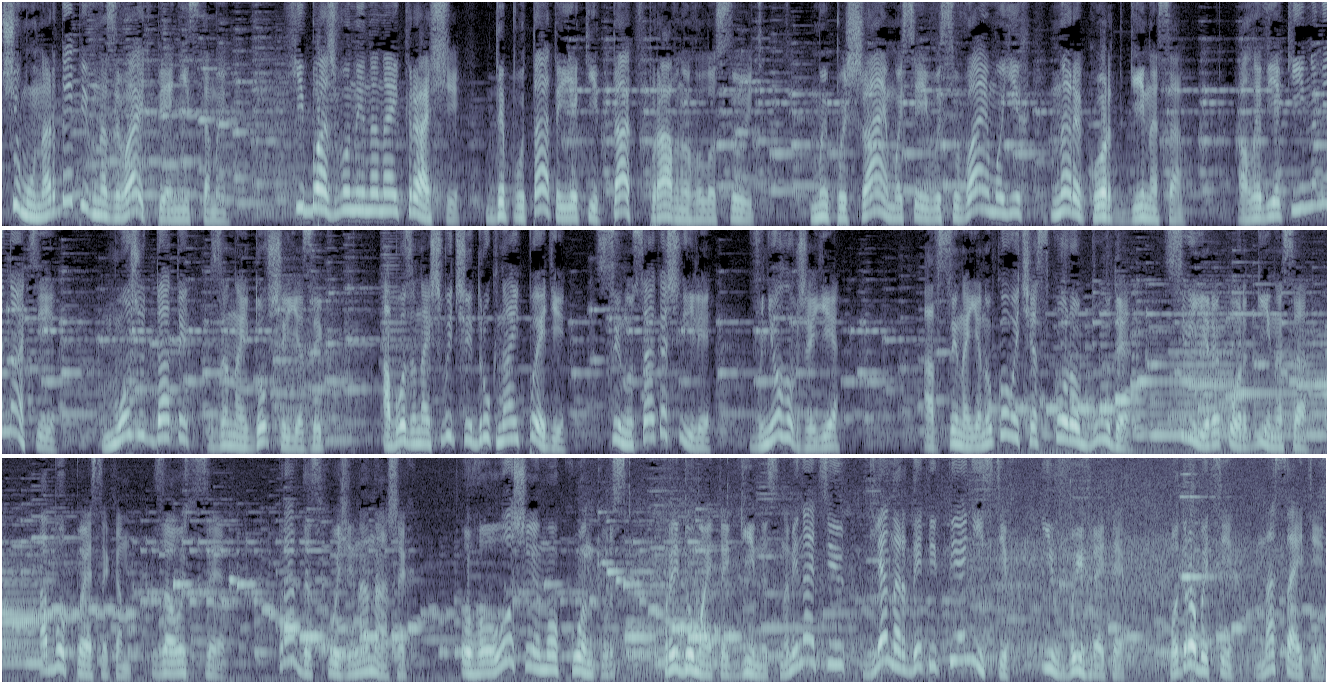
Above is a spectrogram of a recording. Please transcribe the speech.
Чому нардепів називають піаністами? Хіба ж вони не найкращі депутати, які так вправно голосують? Ми пишаємося і висуваємо їх на рекорд Гіннеса. Але в якій номінації? Можуть дати за найдовший язик або за найшвидший друк на айпеді, сину Саакашвілі. В нього вже є. А в сина Януковича скоро буде свій рекорд Гіннеса або песикам за ось це. Правда, схожі на наших? Оголошуємо конкурс. Придумайте Гіннес номінацію для нардепів піаністів і виграйте. Подробиці на сайті.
